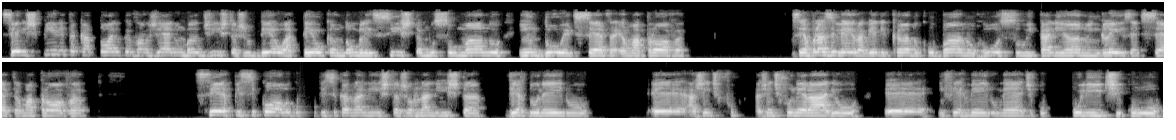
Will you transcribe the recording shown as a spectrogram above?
Ser espírita, católico, evangélico, umbandista, judeu, ateu, candomblessista, muçulmano, hindu, etc., é uma prova. Ser brasileiro, americano, cubano, russo, italiano, inglês, etc., é uma prova. Ser psicólogo, psicanalista, jornalista, verdureiro, é, agente, agente funerário, é, enfermeiro, médico, político,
